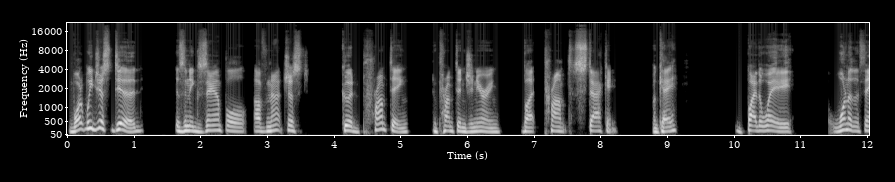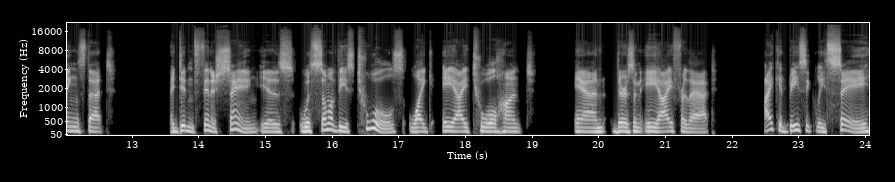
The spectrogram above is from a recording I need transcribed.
what we just did is an example of not just good prompting and prompt engineering, but prompt stacking. Okay. By the way, one of the things that I didn't finish saying is with some of these tools like AI tool hunt, and there's an AI for that. I could basically say,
